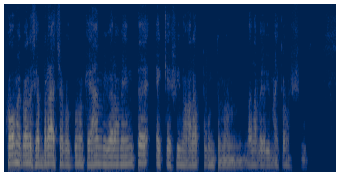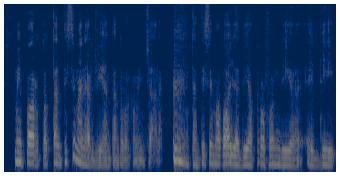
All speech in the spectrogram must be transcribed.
come quando si abbraccia qualcuno che ami veramente e che finora appunto non, non avevi mai conosciuto mi porto tantissima energia intanto per cominciare, tantissima voglia di approfondire e di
